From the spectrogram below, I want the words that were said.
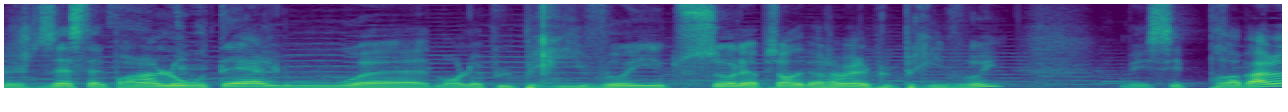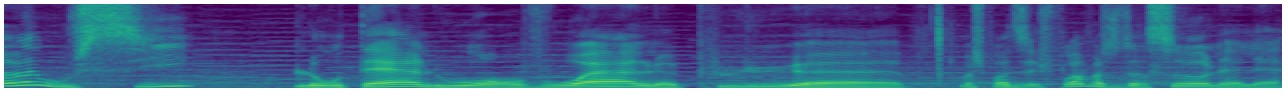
je disais c'était probablement l'hôtel où euh, bon, le plus privé et tout ça, l'option d'hébergement le plus privé. Mais c'est probablement aussi l'hôtel où on voit le plus. euh, moi, je pourrais dire, je pourrais dire ça. Le, le-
